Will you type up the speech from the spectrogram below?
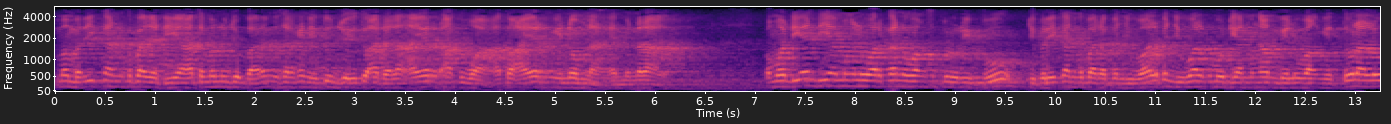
memberikan kepada dia atau menunjuk barang, misalkan ditunjuk itu adalah air aqua atau air minum lah, air mineral. Kemudian dia mengeluarkan uang 10 ribu, diberikan kepada penjual, penjual kemudian mengambil uang itu lalu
